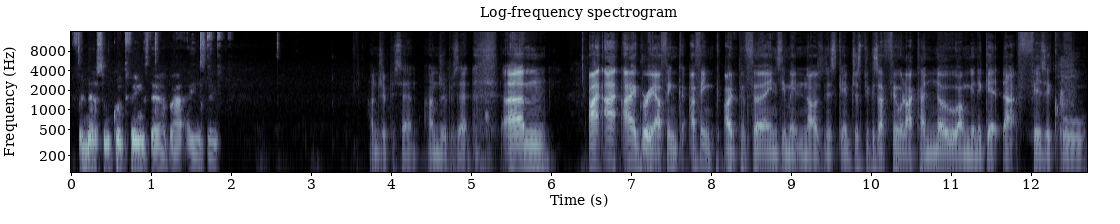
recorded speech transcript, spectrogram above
I think there's some good things there about Ainsley. Hundred percent, hundred percent. Um, I, I I agree. I think I think I'd prefer Ainsley Maitland-Niles in this game just because I feel like I know I'm going to get that physical,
